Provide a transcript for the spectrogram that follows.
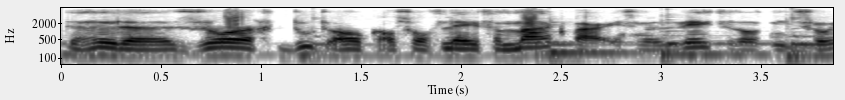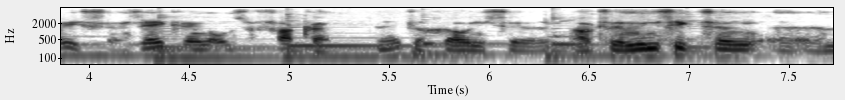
de hele zorg doet ook alsof leven maakbaar is. En we weten dat het niet zo is. En zeker in onze vakken, de chronische auto-immuunziekten. Ehm,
